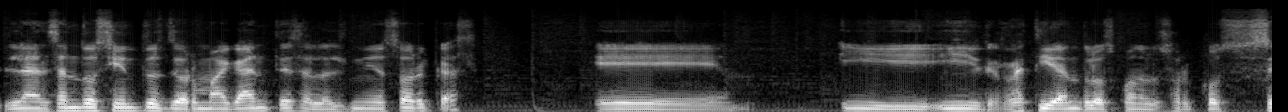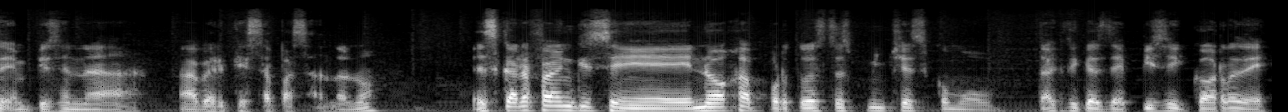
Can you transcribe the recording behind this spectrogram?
lanzando cientos de ormagantes a las líneas orcas. Em, y, retirándolos cuando los orcos se empiecen a, a ver qué está pasando, ¿no? Scarfang se enoja por todas estas pinches como tácticas de pisa y corre de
